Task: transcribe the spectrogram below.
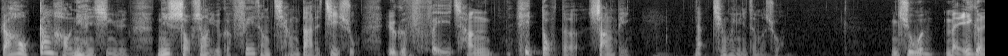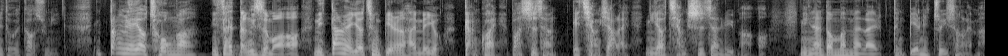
然后刚好你很幸运，你手上有一个非常强大的技术，有一个非常 hit 的商品，那请问你怎么做？你去问每一个人都会告诉你，你当然要冲啊！你在等什么啊？你当然要趁别人还没有，赶快把市场给抢下来！你要抢市占率嘛？哦，你难道慢慢来等别人追上来吗？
